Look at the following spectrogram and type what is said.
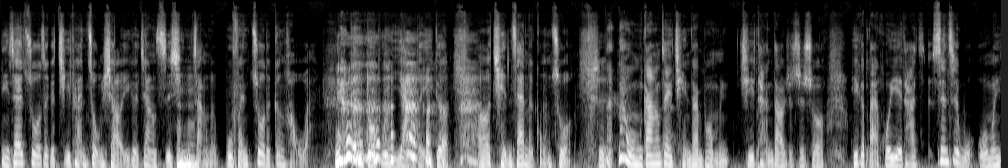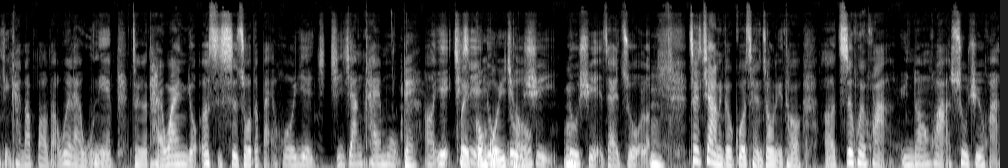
你在做这个集团众效一个这样执行长的部分做得更好玩，更多不一样的一个。呃，前瞻的工作是那。那我们刚刚在前段部分，我们其实谈到，就是说，一个百货业，它甚至我我们已经看到报道，未来五年，整个台湾有二十四座的百货业即将开幕。对啊，也其实也陆陆续陆续也在做了。嗯，在这样的一个过程中里头，呃，智慧化、云端化、数据化，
